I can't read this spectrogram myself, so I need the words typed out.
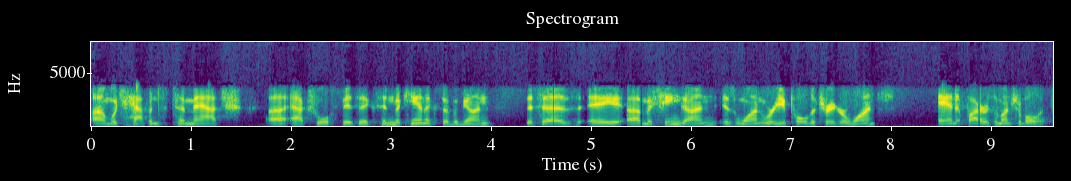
um, which happens to match uh, actual physics and mechanics of a gun, that says a, a machine gun is one where you pull the trigger once and it fires a bunch of bullets.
